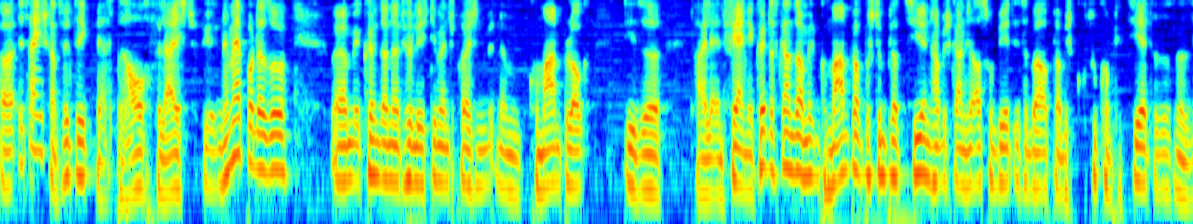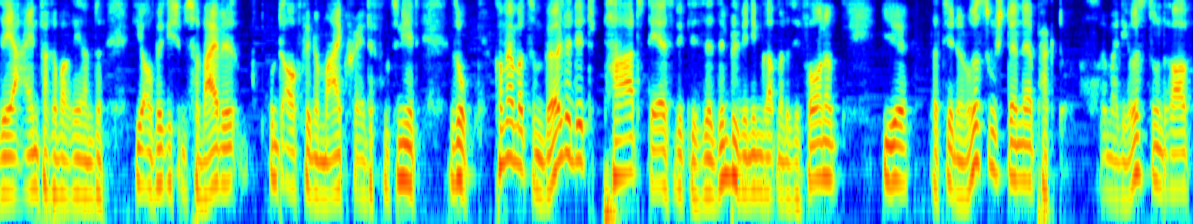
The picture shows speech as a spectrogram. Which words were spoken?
Äh, ist eigentlich ganz witzig, wer es braucht, vielleicht für irgendeine Map oder so. Ähm, ihr könnt dann natürlich dementsprechend mit einem Command-Block diese Teile entfernen. Ihr könnt das Ganze auch mit einem Command-Block bestimmt platzieren, habe ich gar nicht ausprobiert, ist aber auch, glaube ich, zu kompliziert. Das ist eine sehr einfache Variante, die auch wirklich im Survival und auch für normal Creative funktioniert. So, kommen wir mal zum World Edit Part. Der ist wirklich sehr simpel. Wir nehmen gerade mal das hier vorne. Ihr platziert einen Rüstungsständer, packt auch immer die Rüstung drauf,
